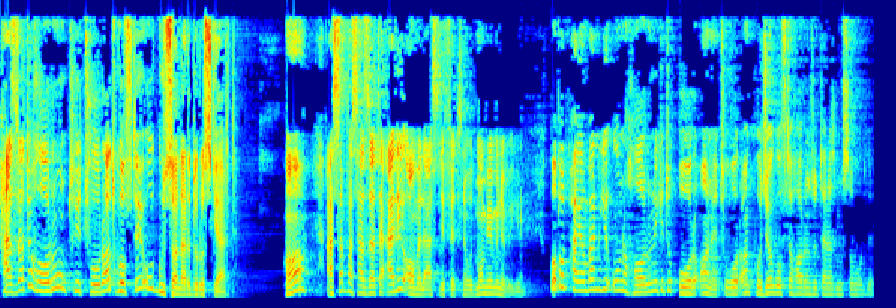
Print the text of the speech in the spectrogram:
حضرت هارون توی تورات گفته او گوساله رو درست کرد. ها؟ اصلا پس حضرت علی عامل اصلی فتنه بود. ما بیام اینو بگیم. بابا پیامبر میگه اون هارونه که تو قرآنه. تو قرآن کجا گفته هارون زودتر از موسی مرده؟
